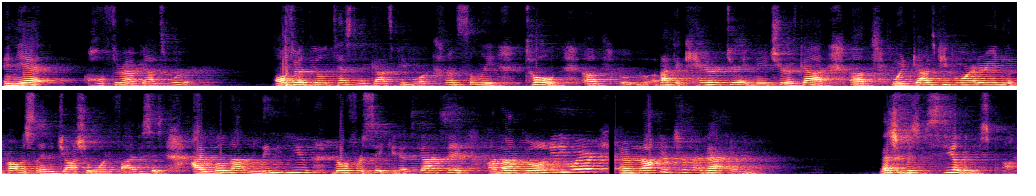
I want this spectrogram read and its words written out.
And yet, all throughout God's Word, all throughout the Old Testament, God's people were constantly told uh, about the character and nature of God. Uh, when God's people were entering into the promised land in Joshua 1 5, he says, I will not leave you nor forsake you. That's God saying, I'm not going anywhere and I'm not going to turn my back on you. That should put some steel in your spine.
